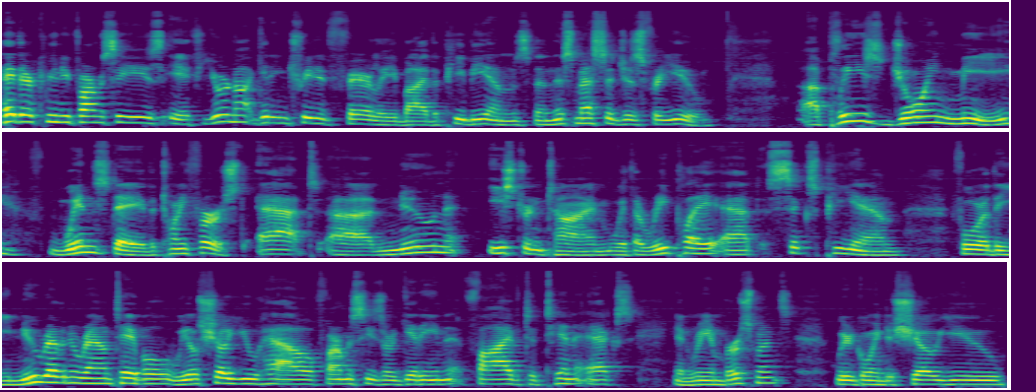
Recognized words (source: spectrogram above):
Hey there, community pharmacies. If you're not getting treated fairly by the PBMs, then this message is for you. Uh, please join me Wednesday, the 21st, at uh, noon Eastern Time with a replay at 6 p.m. for the new revenue roundtable. We'll show you how pharmacies are getting 5 to 10x in reimbursements. We're going to show you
